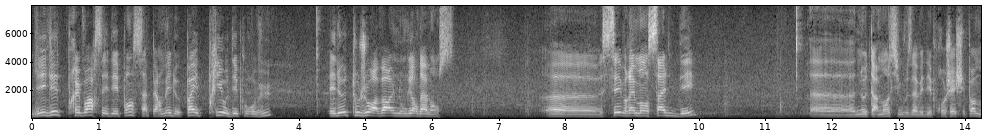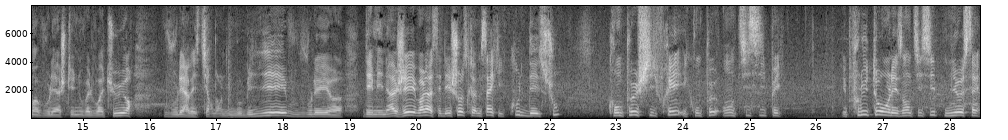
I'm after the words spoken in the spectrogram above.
l'idée de prévoir ses dépenses, ça permet de ne pas être pris au dépourvu et de toujours avoir une longueur d'avance. c'est vraiment ça l'idée. Notamment si vous avez des projets, je sais pas moi, vous voulez acheter une nouvelle voiture, vous voulez investir dans l'immobilier, vous voulez déménager, voilà, c'est des choses comme ça qui coûtent des sous qu'on peut chiffrer et qu'on peut anticiper. Et plus tôt on les anticipe, mieux c'est.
